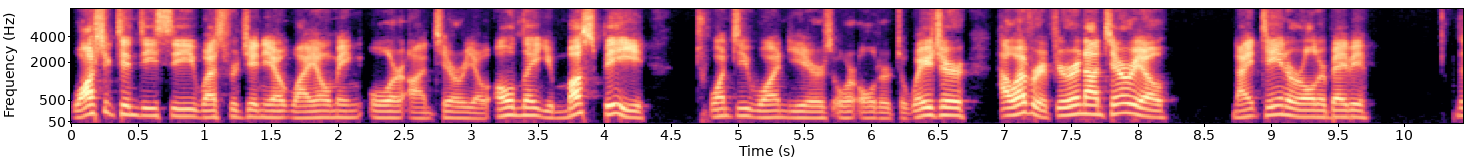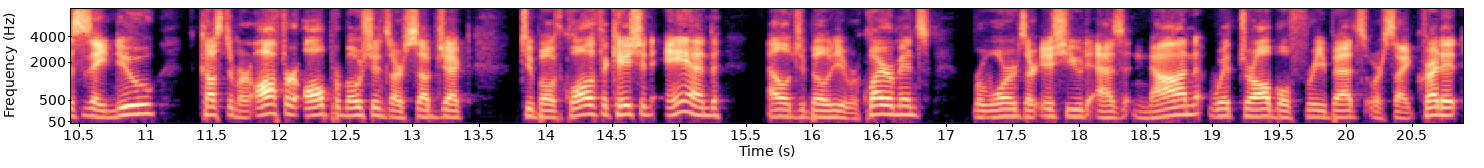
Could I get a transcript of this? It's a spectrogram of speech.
Washington, D.C., West Virginia, Wyoming, or Ontario only. You must be 21 years or older to wager. However, if you're in Ontario, 19 or older, baby, this is a new customer offer. All promotions are subject to both qualification and eligibility requirements. Rewards are issued as non withdrawable free bets or site credit.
